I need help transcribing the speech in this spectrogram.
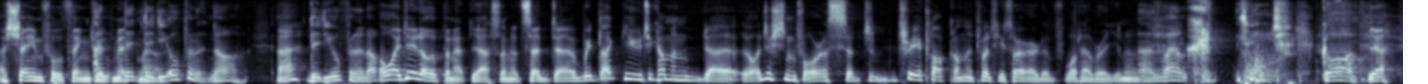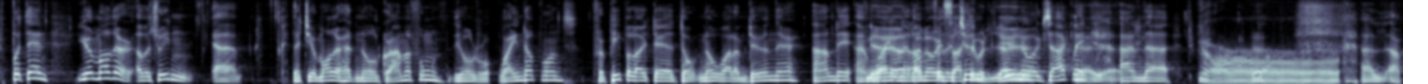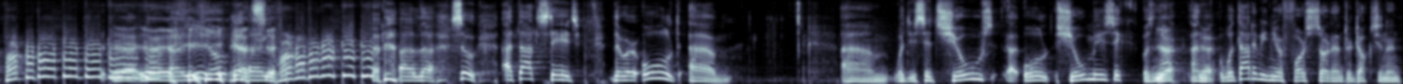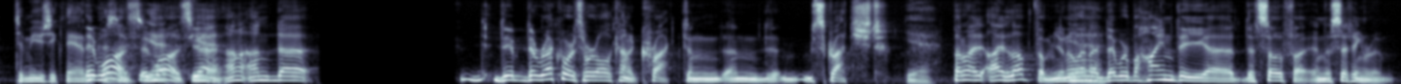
a shameful thing to and admit. did, did you open it? No. Huh? Did you open it up? Oh, I did open it, yes, and it said, uh, "We'd like you to come and uh, audition for us at three o'clock on the twenty-third of whatever." You know. And well, gone. Yeah. But then your mother, I was reading uh, that your mother had an old gramophone, the old wind up ones. For people out there that don't know what I'm doing there, Andy, I'm Yeah, winding yeah, it up for exactly the tune. what- yeah, you know yeah. exactly. Yeah, yeah. And uh, and uh, Yeah, yeah, yeah. uh, you know, Yes, and, and, uh, so at that stage, there were old. Um, um, what you said, shows, uh, old show music, wasn't Yeah, that? And yeah. would that have been your first sort of introduction into music then? It was, it was, yeah, and, and uh, the the records were all kind of cracked and and scratched, yeah. but I, I loved them, you know, Yeah. and they were behind the uh, the sofa in the sitting room.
